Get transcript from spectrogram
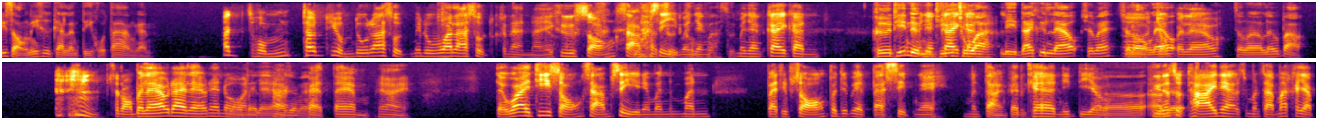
ที่สองนี่คือการันตีโควต้าเหมือนกัน ถ้าผมเท่าที่ผมดูล่าสุดไม่รู้ว่าล่าสุดขนาดไหน คือสองสามสี่ล่าสุดมันยังล่าสุดมันยังใกล้กัน คือที่หนึ่งมันยัเนี่ยยังทิ้ใกล้กันชัวร์อะลีดส์ได้ขึ้นแล้วใช่ไหมฉลองแล้วจบไปแล้วฉลองแล้วหรือเปล่าฉลองไปแล้วได้แล้วแน่นอนฉลองไปแล้วห่างใช่ไหมแปดแต้มใช่แต่ว่าไอ้ที่สองสามสี่เนี่ยมันมันแปดสิบสองแปดสิบเอ็ดแปดสิบไง มันต่างกันแค่นิดเดียวเออคือแล้วเอาสุดท้ายเนี่ย มันสามารถขยับ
